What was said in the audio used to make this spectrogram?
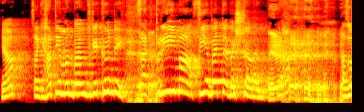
ja, sag ich, hat jemand bei uns gekündigt? Sag, prima, vier Bette bestellen. Ja? Also,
